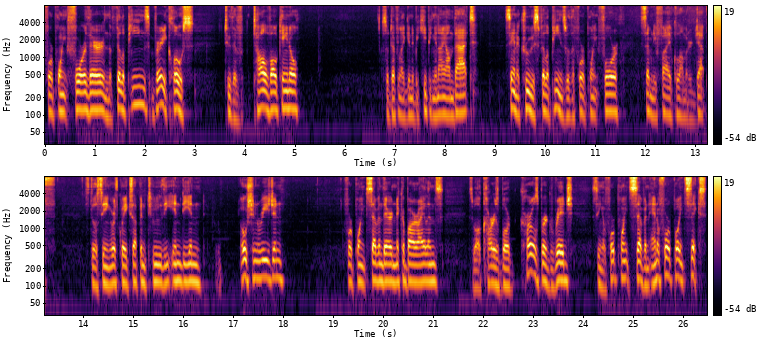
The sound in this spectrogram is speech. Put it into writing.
4.4 there in the Philippines, very close to the Taal volcano. So definitely going to be keeping an eye on that. Santa Cruz, Philippines with a 4.4, 75 kilometer depth. Still seeing earthquakes up into the Indian Ocean region. 4.7 there, Nicobar Islands, as well Carlsberg, Carlsberg Ridge, seeing a 4.7 and a 4.6,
